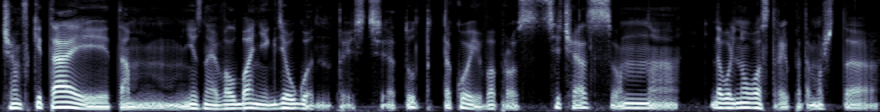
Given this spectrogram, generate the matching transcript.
чем в Китае, там, не знаю, в Албании, где угодно. То есть э, тут такой вопрос. Сейчас он а, довольно острый, потому что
